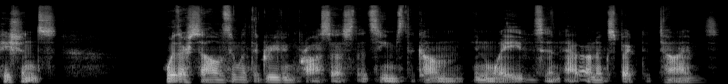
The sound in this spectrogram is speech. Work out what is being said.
patience with ourselves and with the grieving process that seems to come in waves and at unexpected times.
